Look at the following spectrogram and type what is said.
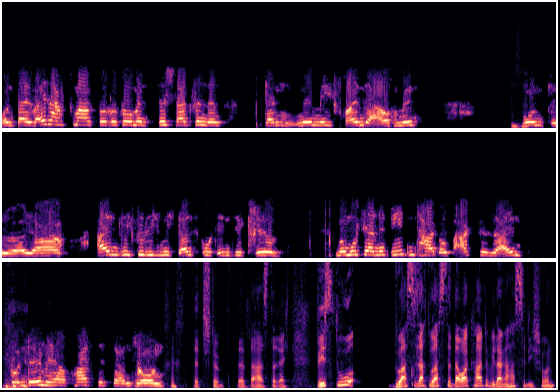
Und bei Weihnachtsmarkt oder so, wenn das stattfindet, dann nehme ich Freunde auch mit. Mhm. Und äh, ja, eigentlich fühle ich mich ganz gut integriert. Man muss ja nicht jeden Tag auf Achse sein. Von dem her passt es dann schon. Das stimmt, da, da hast du recht. Weißt du, du hast gesagt, du hast eine Dauerkarte, wie lange hast du die schon?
